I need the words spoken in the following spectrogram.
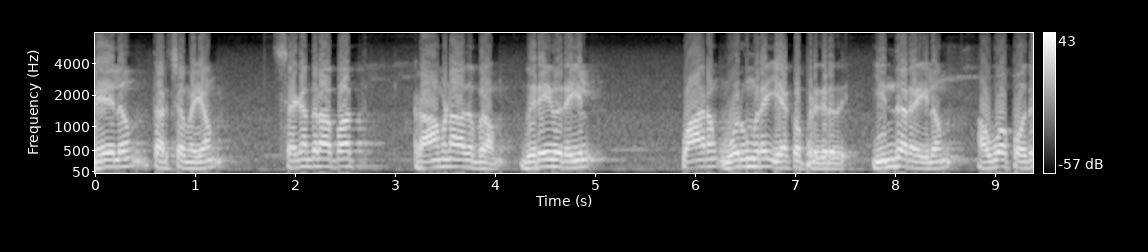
மேலும் தற்சமயம் செகந்தராபாத் ராமநாதபுரம் விரைவு ரயில் வாரம் ஒருமுறை இயக்கப்படுகிறது. இந்த ரயிலும் அவ்வப்போது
